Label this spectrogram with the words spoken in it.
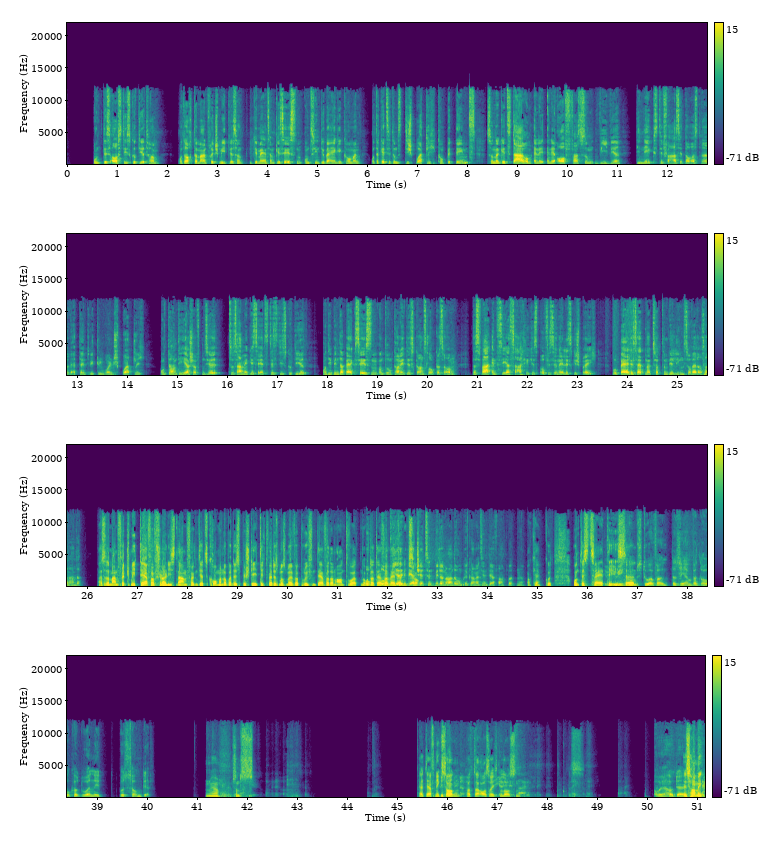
und das ausdiskutiert haben. Und auch der Manfred Schmidt, wir sind gemeinsam gesessen und sind übereingekommen. Und da geht es nicht um die sportliche Kompetenz, sondern geht es darum, eine, eine Auffassung, wie wir die nächste Phase der Austria weiterentwickeln wollen, sportlich. Und da haben die Herrschaften sich zusammengesetzt, das diskutiert und ich bin dabei gesessen und darum kann ich das ganz locker sagen. Das war ein sehr sachliches, professionelles Gespräch, wo beide Seiten gesagt haben, wir liegen so weit auseinander. Also der Manfred Schmidt darf auf Journalisten anfragen, die jetzt kommen, ob er das bestätigt, weil das muss man überprüfen, darf er dann antworten oder ob, darf er weiter nichts sagen? wertschätzend miteinander umgegangen sind, darf er antworten. Ja. Okay, gut. Und das Zweite wie, ist... Wie äh, kommst du auf, einen, dass er einen Vertrag hat, wo er nicht was sagen darf? Ja, sonst Er darf nichts sagen, hat er ausrichten lassen. Aber er hat ja es, haben ihn,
